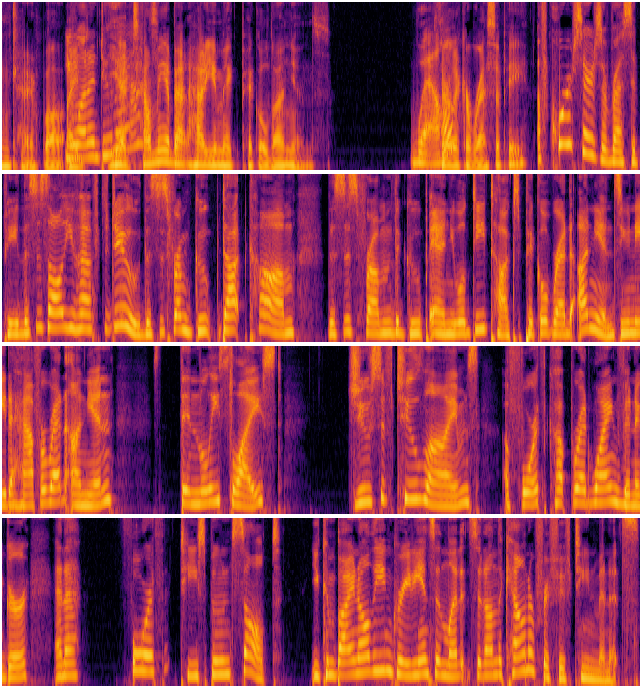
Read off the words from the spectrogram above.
Okay. Well, You I- wanna do Yeah, that? tell me about how you make pickled onions. Well, Is there like a recipe? Of course, there's a recipe. This is all you have to do. This is from goop.com. This is from the Goop Annual Detox Pickle Red Onions. You need a half a red onion, thinly sliced, juice of two limes, a fourth cup red wine vinegar, and a fourth teaspoon salt. You combine all the ingredients and let it sit on the counter for 15 minutes.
